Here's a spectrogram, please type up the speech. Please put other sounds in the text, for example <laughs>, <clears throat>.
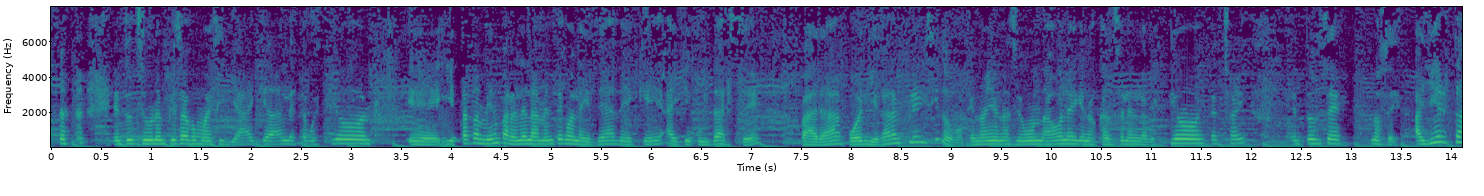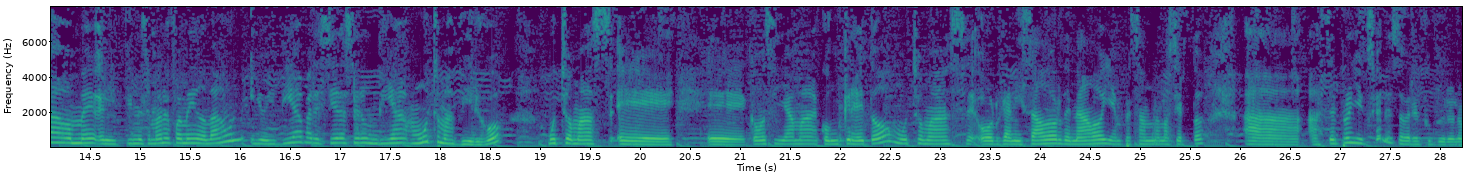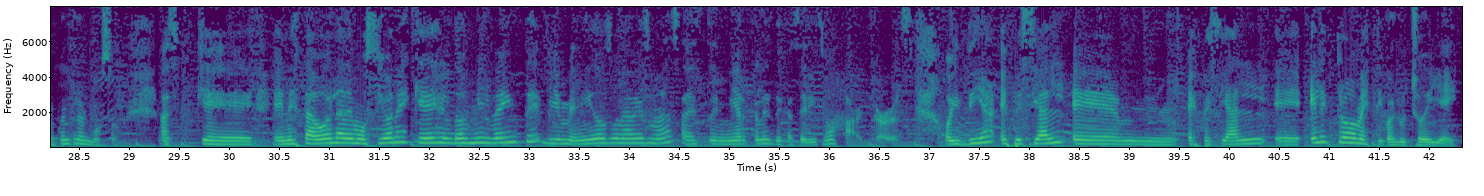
<laughs> Entonces uno empieza como a decir, ya hay que darle esta cuestión, eh, y está también paralelamente con la idea de que hay que cuidarse para poder llegar al plebiscito, porque no haya una segunda ola y que nos cancelen la cuestión, ¿cachai? Entonces, no sé, ayer estaba me- el fin de semana fue medio down y hoy día pareciera ser un día mucho más virgo, mucho más, eh, eh, ¿cómo se llama? Concreto, mucho más organizado, ordenado y empezando, ¿no es cierto?, a, hacer proyecciones sobre el futuro. Lo encuentro hermoso. Así que en esta ola de emociones que es el 2020, bienvenidos una vez más a este miércoles de Cacerismo Hard Girls. Hoy día especial, eh, especial electrodomésticos, Lucho DJ.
